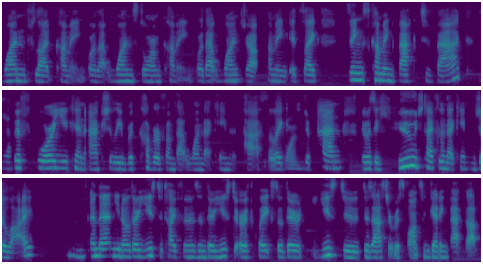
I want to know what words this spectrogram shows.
one flood coming or that one storm coming or that one mm-hmm. coming. It's like things coming back to back yeah. before you can actually recover from that one that came in the past. So, like in Japan, there was a huge typhoon that came in July. Mm-hmm. And then, you know, they're used to typhoons and they're used to earthquakes. So they're used to disaster response and getting back up.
